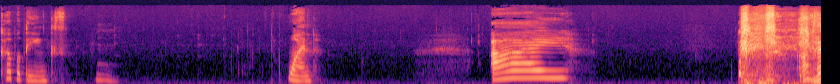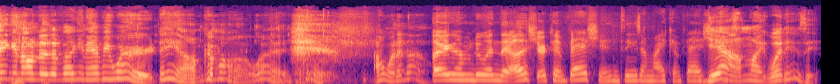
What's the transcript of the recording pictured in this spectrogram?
couple things Hmm. One i I'm hanging on to the fucking every word. Damn. Come on. What? Shit. I want to know. like i'm doing the usher confessions these are my confessions Yeah. I'm like, what is it?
